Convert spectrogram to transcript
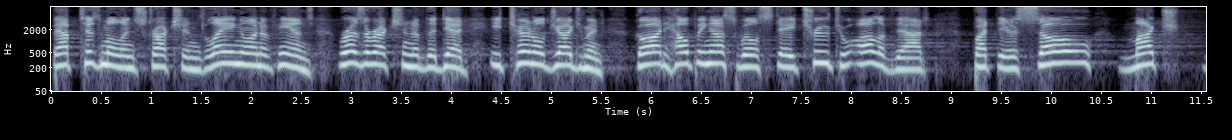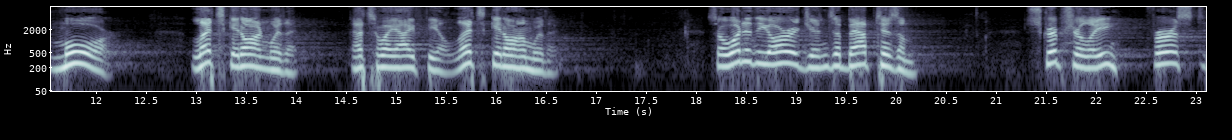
Baptismal instructions, laying on of hands, resurrection of the dead, eternal judgment. God helping us will stay true to all of that, but there's so much more. Let's get on with it. That's the way I feel. Let's get on with it. So, what are the origins of baptism? Scripturally, first,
